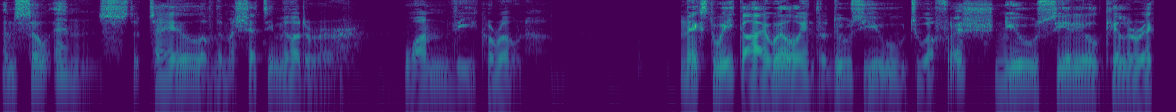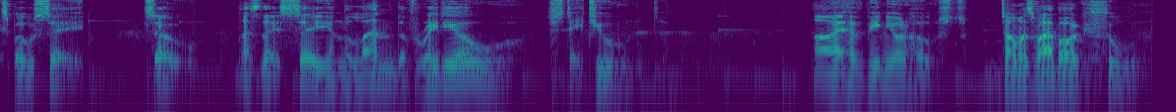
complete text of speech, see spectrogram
And so ends the tale of the machete murderer, Juan V Corona. Next week, I will introduce you to a fresh new serial killer expose. So, as they say in the land of radio, stay tuned. I have been your host, Thomas Viborg Thun,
